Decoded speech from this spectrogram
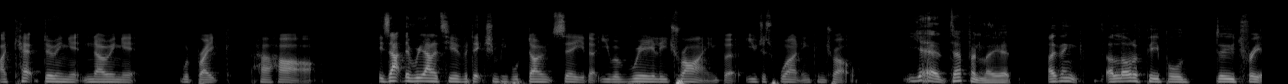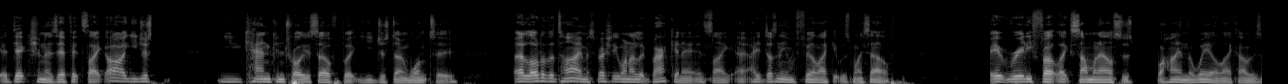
I kept doing it knowing it would break her heart is that the reality of addiction people don't see that you were really trying but you just weren't in control Yeah, definitely. It, I think a lot of people do treat addiction as if it's like, oh, you just you can control yourself, but you just don't want to. A lot of the time, especially when I look back in it, it's like it doesn't even feel like it was myself. It really felt like someone else was behind the wheel. Like I was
